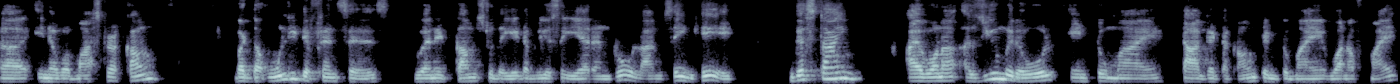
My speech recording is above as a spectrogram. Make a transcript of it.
uh, in our master account. But the only difference is when it comes to the AWS ARN role, I'm saying, hey, this time I want to assume a role into my target account into my one of my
